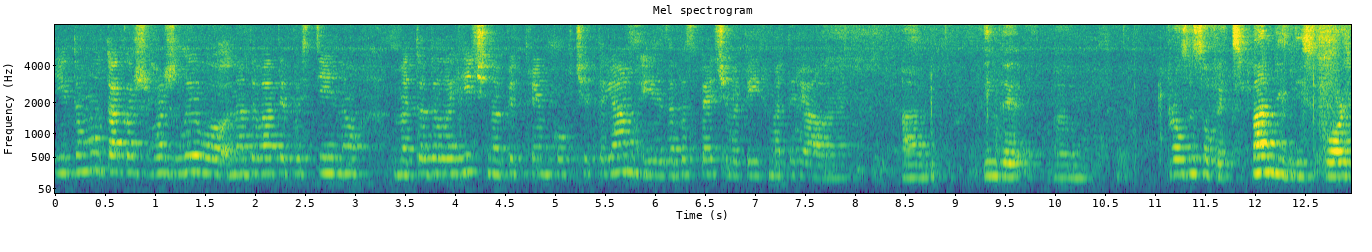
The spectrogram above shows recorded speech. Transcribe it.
І тому також важливо надавати постійну методологічну підтримку вчителям і забезпечувати їх матеріалами. Um, in the um, process of expanding this course,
